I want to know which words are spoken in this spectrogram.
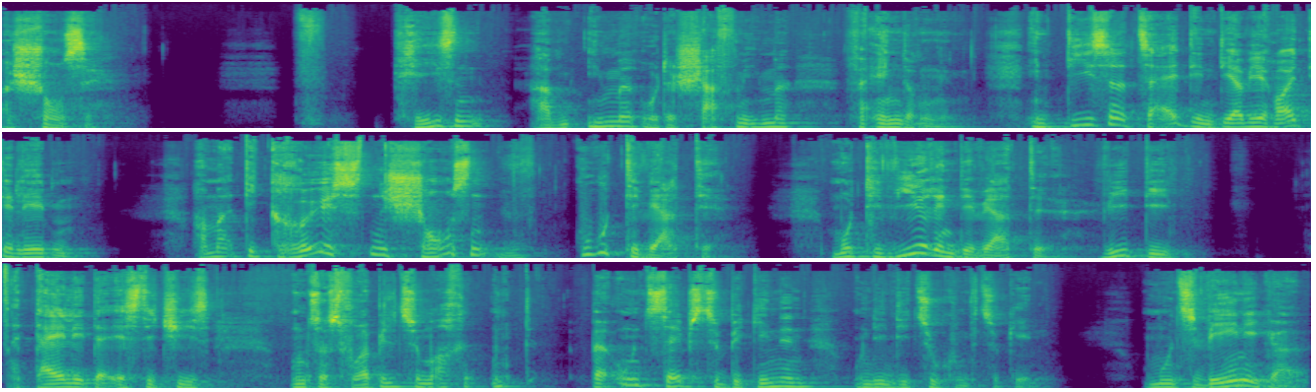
als Chance. Krisen haben immer oder schaffen immer Veränderungen. In dieser Zeit, in der wir heute leben, haben wir die größten Chancen, gute Werte, motivierende Werte, wie die Teile der SDGs, uns als Vorbild zu machen und bei uns selbst zu beginnen und in die Zukunft zu gehen. Um uns weniger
